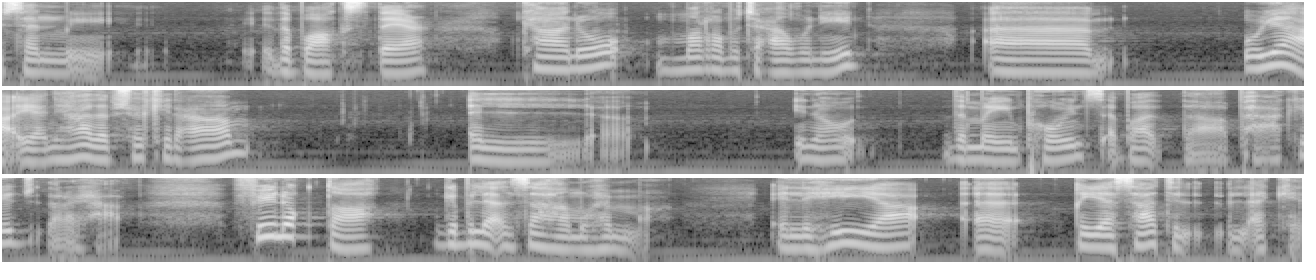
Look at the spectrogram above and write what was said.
send me the box there. كانوا مرة متعاونين. و yeah يعني هذا بشكل عام ال you know the main points about the package that I have. في نقطة قبل أنساها مهمة اللي هي uh, قياسات الأكل.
